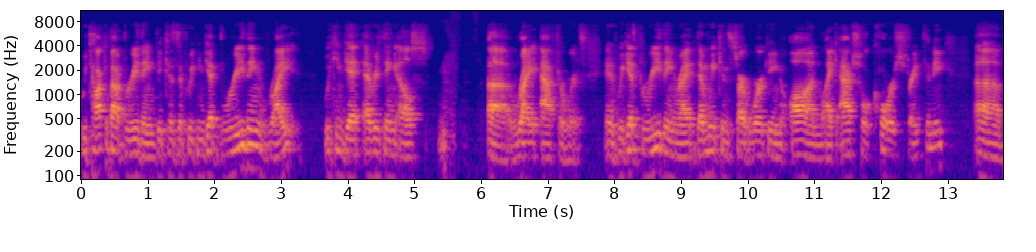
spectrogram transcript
we talk about breathing because if we can get breathing right, we can get everything else uh, right afterwards. And if we get breathing right, then we can start working on like actual core strengthening. Uh,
